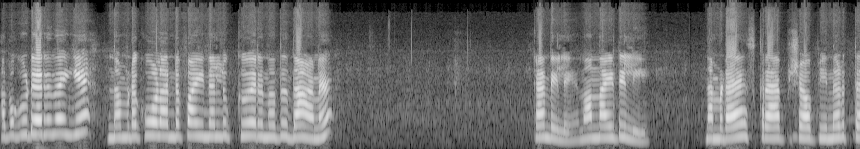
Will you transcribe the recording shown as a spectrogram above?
അപ്പോൾ കൂട്ടുകാരുന്നെങ്കിൽ നമ്മുടെ കൂളറിന്റെ ഫൈനൽ ലുക്ക് വരുന്നത് ഇതാണ്. കണ്ടില്ലേ? നന്നായിട്ടില്ലേ? നമ്മുടെ സ്ക്രാപ്പ് ഷോപ്പിൽ നിന്ന് എടുത്ത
